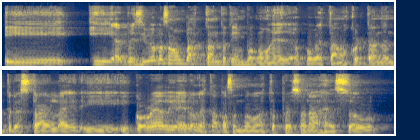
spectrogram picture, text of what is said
y, y, al principio pasamos bastante tiempo con ellos, porque estamos cortando entre Starlight y, y Corellia y lo que está pasando con estos personajes. So,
